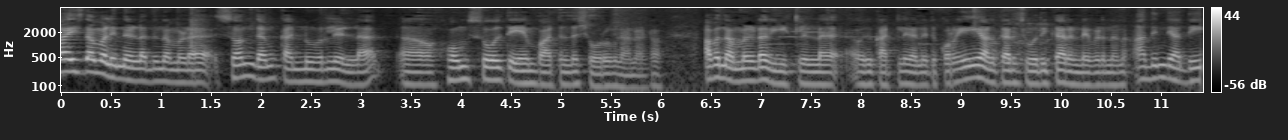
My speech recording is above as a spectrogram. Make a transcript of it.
ഗായ്സ് നമ്മൾ ഇന്നുള്ളത് നമ്മുടെ സ്വന്തം കണ്ണൂരിലുള്ള ഹോം സോൾ തെയ്യം പാട്ടലിന്റെ ഷോറൂമിലാണ് കേട്ടോ. അപ്പം നമ്മളുടെ വീട്ടിലുള്ള ഒരു കട്ടിൽ കണ്ടിട്ട് കുറേ ആൾക്കാർ ചോദിക്കാറുണ്ട് ഇവിടെ നിന്നാണ് അതിന്റെ അതേ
